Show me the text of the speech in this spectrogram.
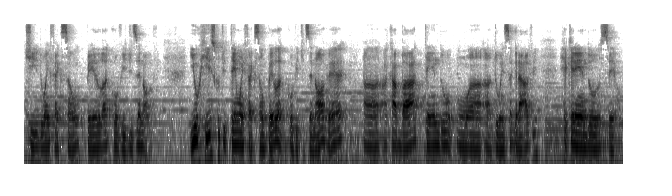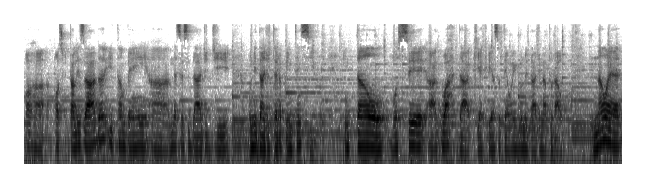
tido a infecção pela Covid-19. E o risco de ter uma infecção pela Covid-19 é uh, acabar tendo uma uh, doença grave, requerendo ser uh, hospitalizada e também a necessidade de unidade de terapia intensiva. Então, você aguardar que a criança tenha uma imunidade natural não é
